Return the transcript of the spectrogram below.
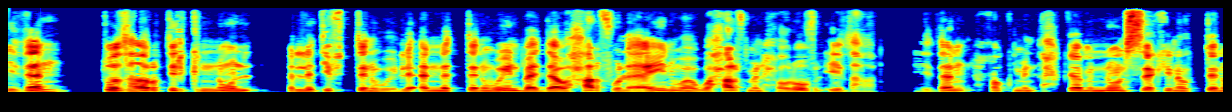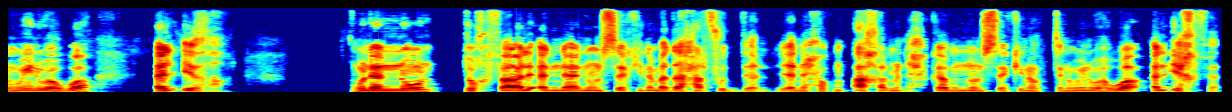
إذا تظهر تلك النون التي في التنوين لأن التنوين بعده حرف العين وهو حرف من حروف الإظهار. إذا حكم من أحكام النون الساكنة والتنوين وهو الإظهار. هنا النون تخفى لأن نون ساكنة بعدها حرف الدال يعني حكم آخر من أحكام النون الساكنة والتنوين وهو الإخفاء.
